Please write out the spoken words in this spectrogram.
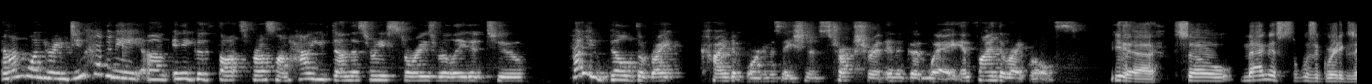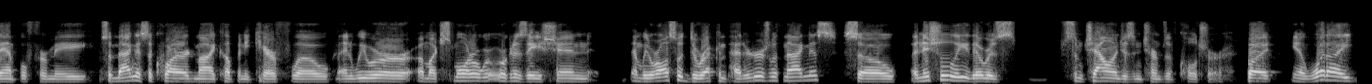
And I'm wondering, do you have any um, any good thoughts for us on how you've done this or any stories related to how do you build the right kind of organization and structure it in a good way and find the right roles? Yeah. So Magnus was a great example for me. So Magnus acquired my company Careflow, and we were a much smaller organization, and we were also direct competitors with Magnus. So initially there was some challenges in terms of culture, but you know what I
